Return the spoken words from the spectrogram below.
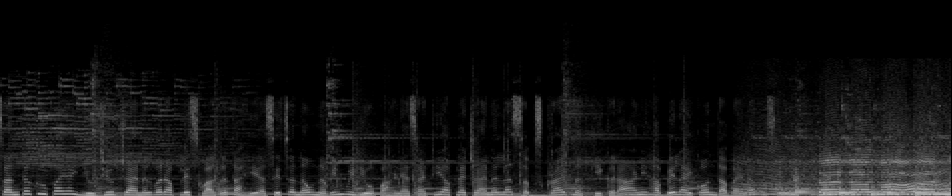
संत कृपा या यूट्यूब चॅनलवर आपले स्वागत आहे. असेच नवनवीन व्हिडिओ पाहण्यासाठी आपल्या चॅनलला सबस्क्राईब नक्की करा आणि हा बेल आयकॉन दाबायला विसरू नका.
